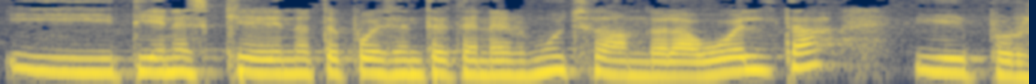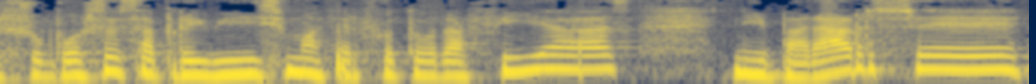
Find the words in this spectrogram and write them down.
y tienes que no te puedes entretener mucho dando la vuelta y por supuesto está prohibidísimo hacer fotografías, ni pararse,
